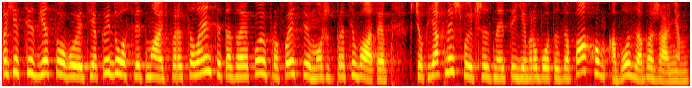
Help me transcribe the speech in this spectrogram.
Фахівці з'ясовують, який досвід мають переселенці та за якою професією можуть працювати, щоб якнайшвидше знайти їм роботу за фахом або за бажанням.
